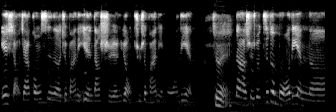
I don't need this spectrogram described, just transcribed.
因为小家公司呢就把你一人当十人用，所以说把你磨练。对。那所以说这个磨练呢？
